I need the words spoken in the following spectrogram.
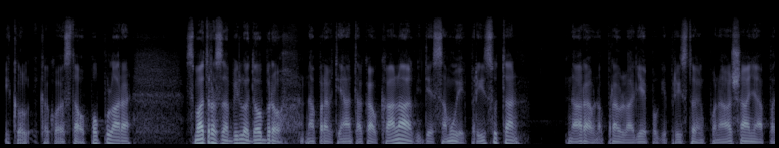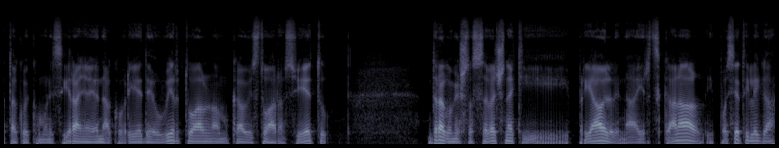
i kako je ostao popularan. Smatrao sam da bilo dobro napraviti jedan takav kanal gdje sam uvijek prisutan Naravno, pravila lijepog i pristojnog ponašanja, pa tako i komuniciranja jednako vrijede u virtualnom kao i u stvarnom svijetu. Drago mi je što se već neki prijavili na IRC kanal i posjetili ga.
